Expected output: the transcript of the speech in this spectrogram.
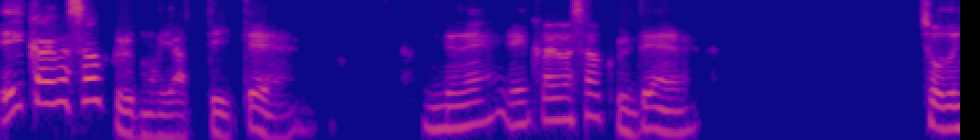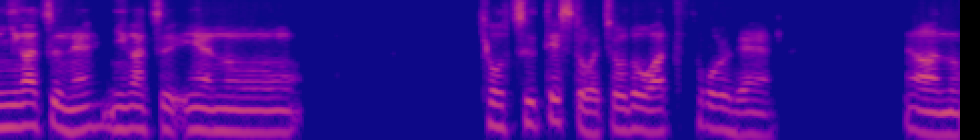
英会話サークルもやっていて、でね、英会話サークルで、ちょうど2月ね、2月、あの、共通テストがちょうど終わったところで、あの、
